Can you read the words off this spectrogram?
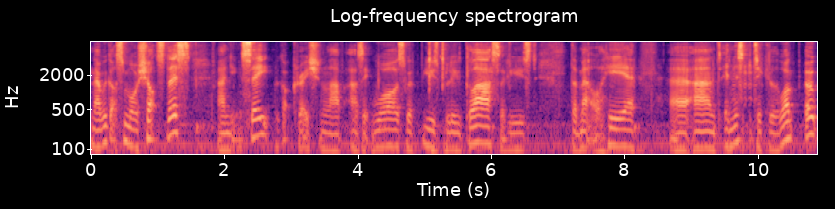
now we've got some more shots of this and you can see we've got creation lab as it was. We've used blue glass, I've used the metal here uh, and in this particular one, oh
